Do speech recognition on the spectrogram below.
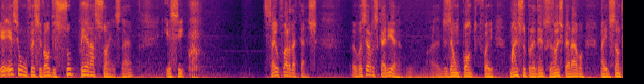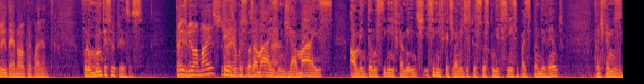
Esse é um festival de superações, né? Que se saiu fora da caixa. Você arriscaria eh, dizer um ponto que foi mais surpreendente, que vocês não esperavam na edição 39 para 40? Foram muitas surpresas. 3 mil a mais? 3 mil é pessoas a mais, né? um dia a mais. Aumentamos significativamente, significativamente as pessoas com deficiência participando do evento. Então tivemos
